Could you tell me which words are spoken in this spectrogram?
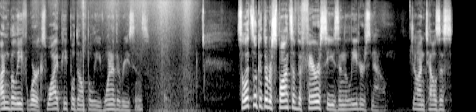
unbelief works, why people don't believe, one of the reasons. So let's look at the response of the Pharisees and the leaders now. John tells us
